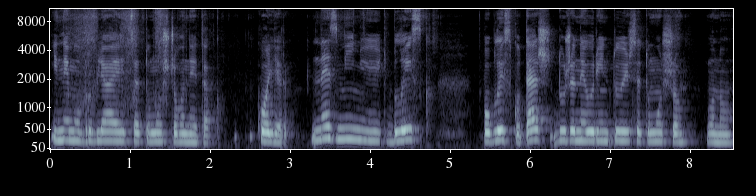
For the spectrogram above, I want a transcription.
і ним обробляється, тому що вони так колір не змінюють, блиск. По блиску теж дуже не орієнтуєшся, тому що воно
